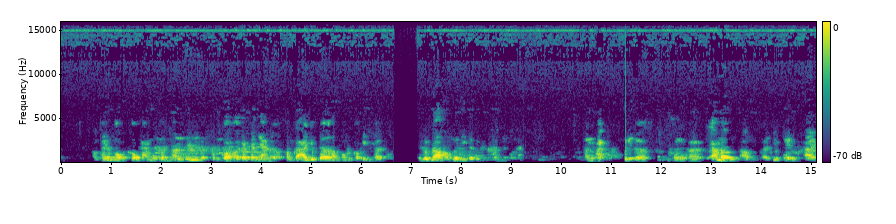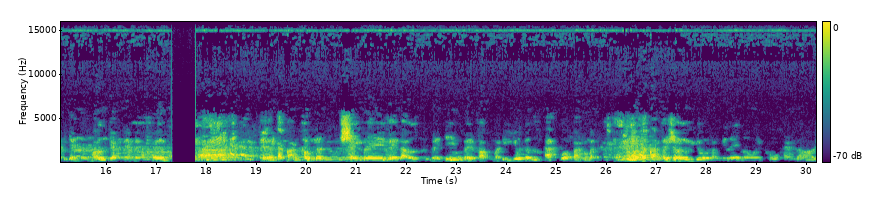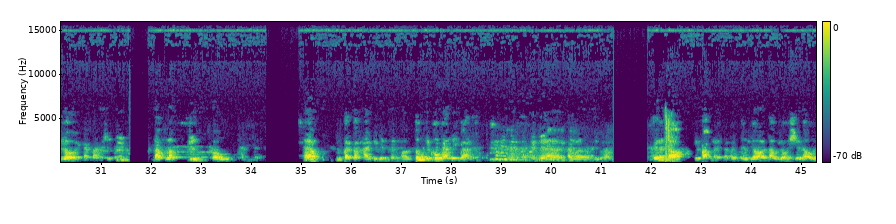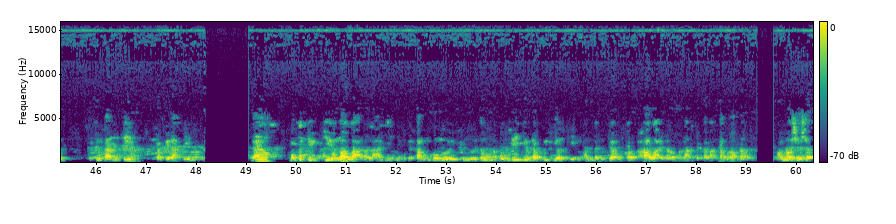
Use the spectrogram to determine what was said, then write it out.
Ông thấy ông ngồi khô khan một mình ông cũng không còn ở trong căn nhà nữa. Không có ai giúp đỡ không không có cái gì hết. Thì lúc đó ông mới đi tới cái thanh thanh hạnh nữa cũng uh, cảm ơn ông đã giúp thêm hai cái danh từ mới cho anh em để học thêm. À, cho nên các bạn không nên say mê về đời về tiếng về phật mà đi vô cái ước ác của ông bạn của mình. Mà các bạn phải rơi vô trong cái lễ lôi khô khan đó rồi các bạn sẽ tiến độc lập trường cổ thanh tịnh. Thấy không? Chúng ta có hai cái danh từ mới tu cho khô khan đi bạn. À, cảm ơn ông nhiều lắm cho nên đó cái pháp này nó phải tự do đau dồi sửa đổi. Chúng ta mới tiến trong cái đà tiến. Nào một cái chuyện chuyện nói qua nói lại vậy nhưng mà cái tâm của người những người tu nó cũng đi vô trong cái giờ thiện thanh tịnh cho không có phá hoại đâu mà làm cho các bạn động loạn đâu. Ông nói sơ sơ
